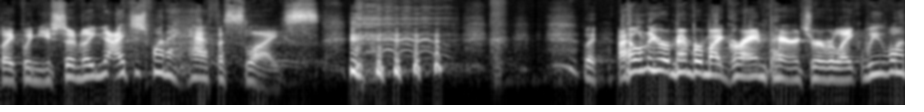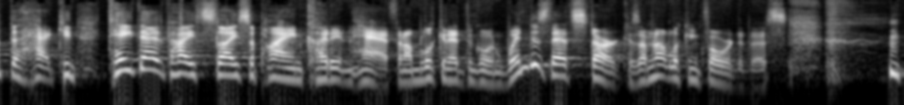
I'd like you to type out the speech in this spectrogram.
like when you suddenly i just want a half a slice like i only remember my grandparents were like we want the hat can take that pie, slice of pie and cut it in half and i'm looking at them going when does that start because i'm not looking forward to this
